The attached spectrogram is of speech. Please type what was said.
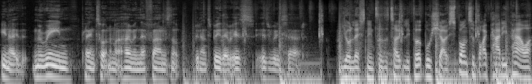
you know, the Marine playing Tottenham at home and their fans not being able to be there is, is really sad. You're listening to the Totally Football Show, sponsored by Paddy Power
